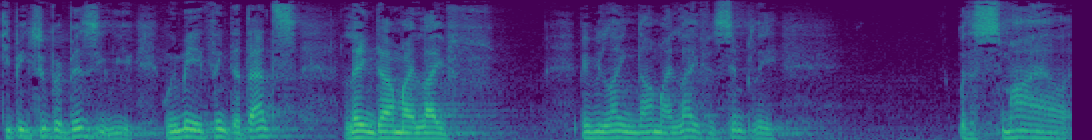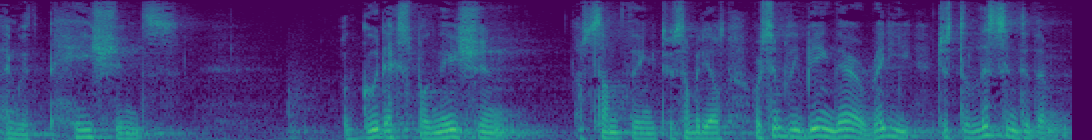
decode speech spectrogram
keeping super busy. We, we may think that that's laying down my life. Maybe laying down my life is simply with a smile and with patience, a good explanation of something to somebody else, or simply being there, ready just to listen to them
